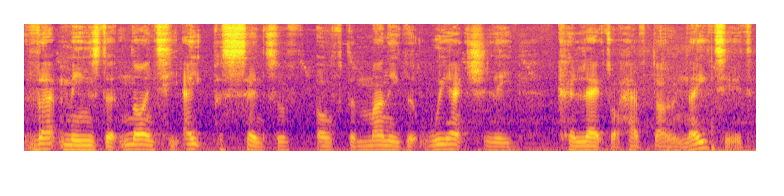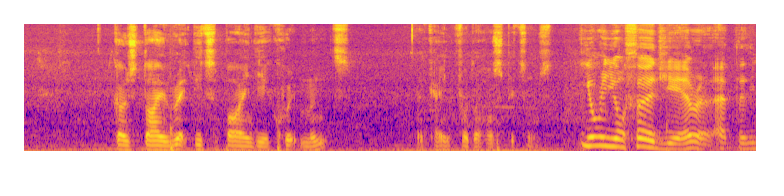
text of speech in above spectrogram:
that means that 98% of, of the money that we actually collect or have donated goes directly to buying the equipment, okay, for the hospitals. You're in your third year at the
